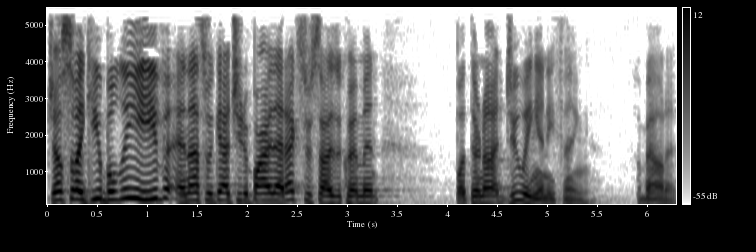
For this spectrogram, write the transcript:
just like you believe, and that's what got you to buy that exercise equipment, but they're not doing anything about it.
